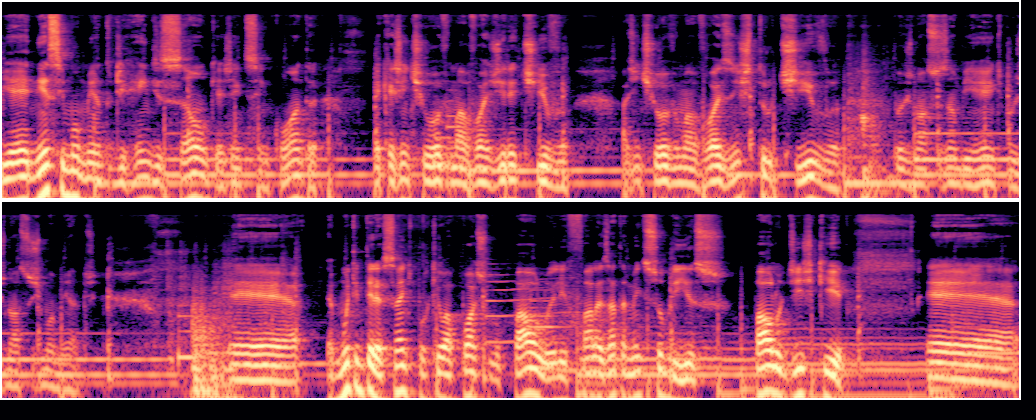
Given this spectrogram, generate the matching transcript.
E é nesse momento de rendição que a gente se encontra, é que a gente ouve uma voz diretiva, a gente ouve uma voz instrutiva para os nossos ambientes, para os nossos momentos. É, é muito interessante porque o apóstolo Paulo ele fala exatamente sobre isso. Paulo diz que é,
